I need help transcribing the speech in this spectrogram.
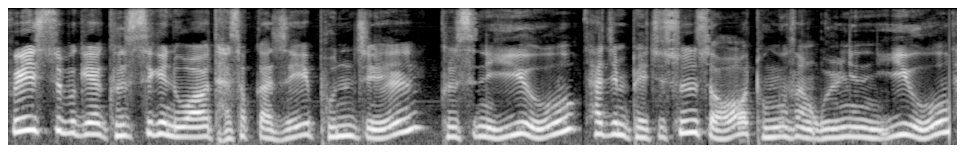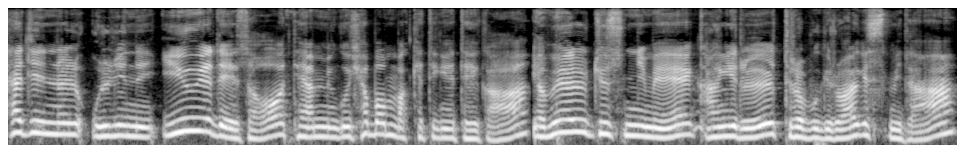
페이스북의 글쓰기 노하우 다섯 가지 본질, 글쓰는 이유, 사진 배치 순서, 동영상 올리는 이유, 사진을 올리는 이유에 대해서 대한민국 협업 마케팅의 대가 염열 교수님의 강의를 들어보기로 하겠습니다.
